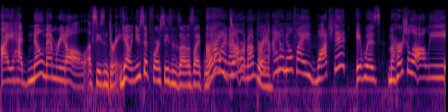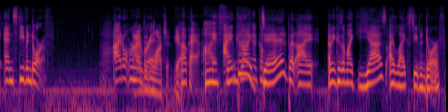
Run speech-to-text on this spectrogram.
I had no memory at all of season three. yeah, when you said four seasons, I was like, what am I not don't- remembering? yeah, I don't know if I watched it. It was Mahershala Ali and Stephen Dorff. I don't remember I didn't it. watch it. Yeah. Okay. I I'm think drawing I a com- did, but I, I mean, because I'm like, yes, I like Stephen Dorff,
